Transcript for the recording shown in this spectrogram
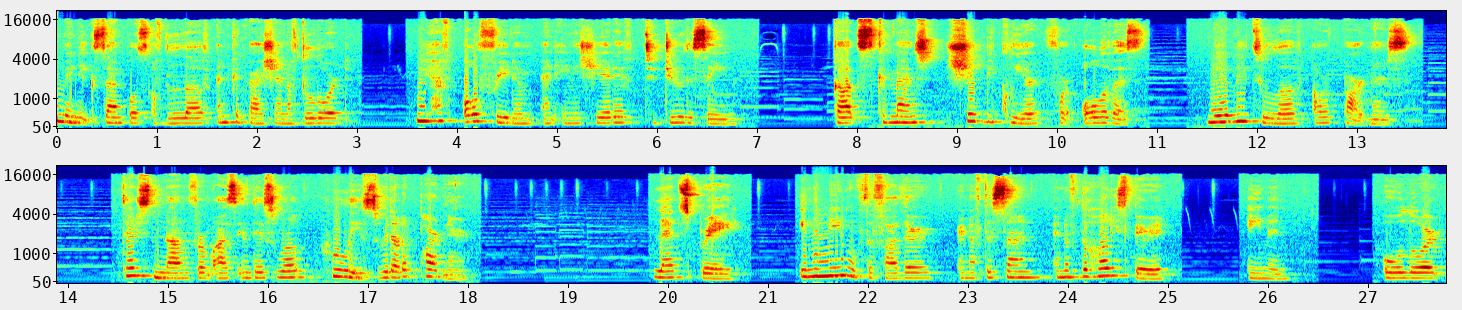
many examples of the love and compassion of the Lord, we have all freedom and initiative to do the same. God's commands should be clear for all of us, namely to love our partners. There is none from us in this world who lives without a partner. Let's pray. In the name of the Father, and of the Son, and of the Holy Spirit. Amen. O Lord,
